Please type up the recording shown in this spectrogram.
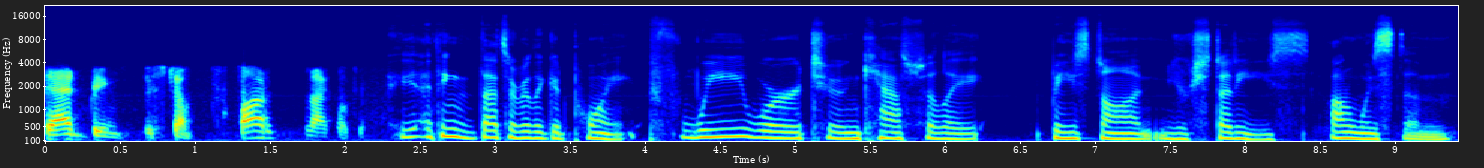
that brings wisdom or lack of it. Yeah, I think that's a really good point. If we were to encapsulate based on your studies on wisdom,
